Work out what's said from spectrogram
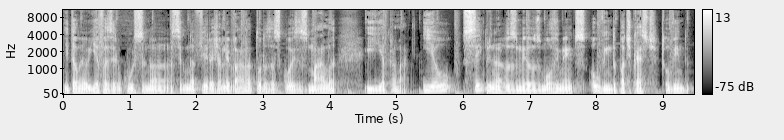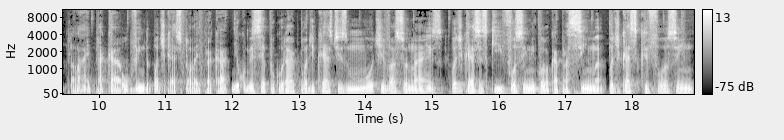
Então eu ia fazer o curso na segunda-feira, já levava todas as coisas, mala, e ia para lá. E eu sempre nos meus movimentos ouvindo podcast, ouvindo para lá e para cá, ouvindo podcast para lá e para cá. E eu comecei a procurar podcasts motivacionais, podcasts que fossem me colocar para cima, podcasts que fossem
